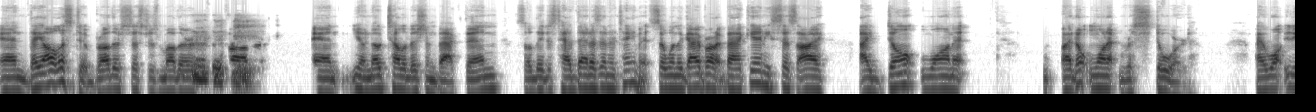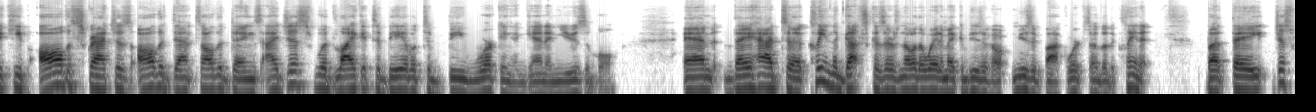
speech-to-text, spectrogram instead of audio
and they all listened to it brother sisters mother father and you know no television back then so they just had that as entertainment. So when the guy brought it back in he says i i don't want it i don't want it restored. I want you to keep all the scratches all the dents all the dings. I just would like it to be able to be working again and usable and they had to clean the guts because there's no other way to make a music music box work other than to clean it. But they just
